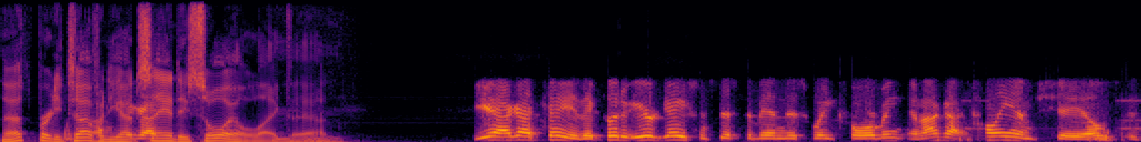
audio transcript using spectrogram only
That's pretty tough when you got sandy soil like that. Yeah, I got to tell you, they put an irrigation system in this week for me, and I got clam shells and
